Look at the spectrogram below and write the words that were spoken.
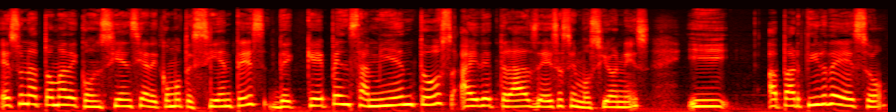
Es una toma de conciencia de cómo te sientes, de qué pensamientos hay detrás de esas emociones y a partir de eso,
